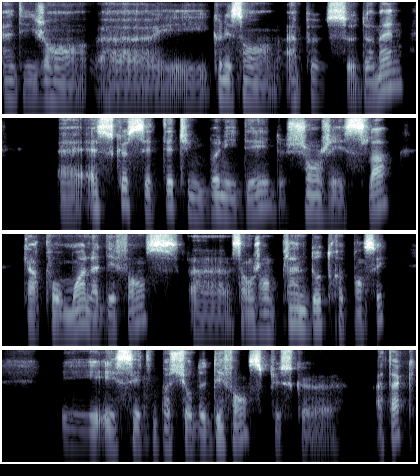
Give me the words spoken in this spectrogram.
intelligent et connaissant un peu ce domaine. Euh, est-ce que c'était une bonne idée de changer cela? Car pour moi, la défense, euh, ça engendre plein d'autres pensées. et, c'est une posture de défense plus que attaque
